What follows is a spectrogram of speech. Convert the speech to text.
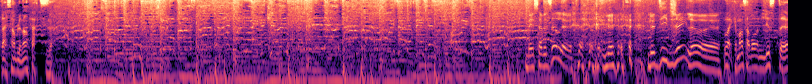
rassemblement partisan. Mais ça veut dire le, le, le DJ, là, euh, Ouais, commence à avoir une liste euh,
